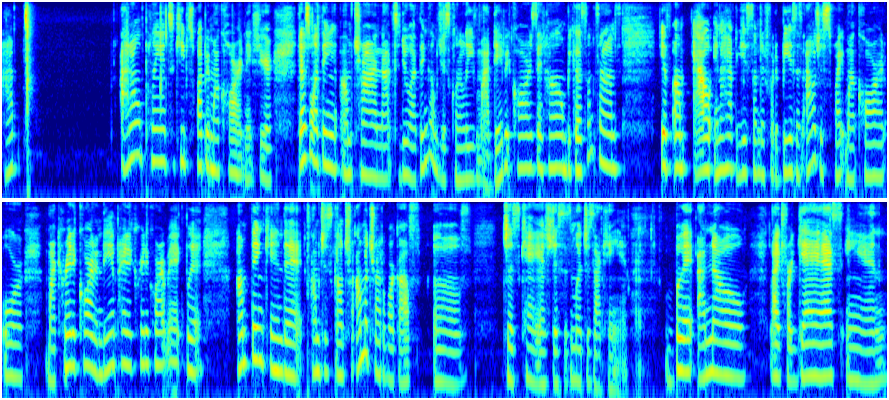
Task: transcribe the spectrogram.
I I don't plan to keep swiping my card next year. That's one thing I'm trying not to do. I think I'm just going to leave my debit cards at home because sometimes if I'm out and I have to get something for the business, I'll just swipe my card or my credit card and then pay the credit card back. But I'm thinking that I'm just going to try, I'm going to try to work off of just cash just as much as I can. But I know like for gas and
